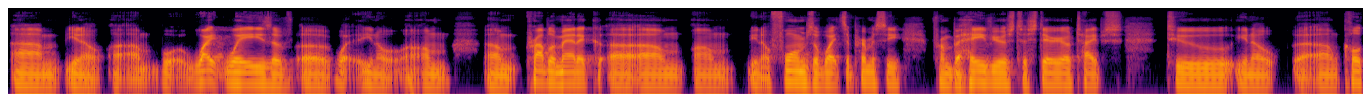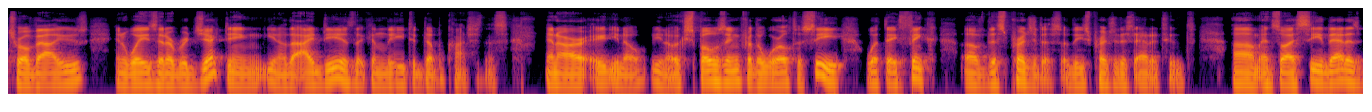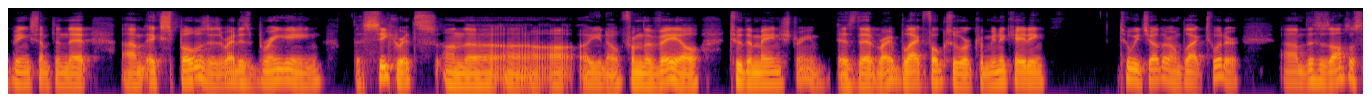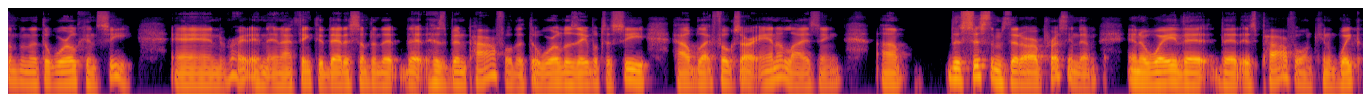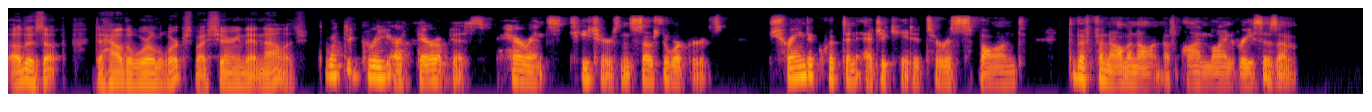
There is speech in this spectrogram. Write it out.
um, you know, um, white ways of, uh, you know, um, um, problematic, uh, um, um, you know, forms of white supremacy, from behaviors to stereotypes to you know uh, um, cultural values in ways that are rejecting you know the ideas that can lead to double consciousness and are eh, you know you know exposing for the world to see what they think of this prejudice of these prejudiced attitudes. Um, and so i see that as being something that um, exposes right is bringing the secrets on the uh, uh, you know from the veil to the mainstream is that right black folks who are communicating to each other on black twitter um, this is also something that the world can see and right and and i think that that is something that that has been powerful that the world is able to see how black folks are analyzing um, the systems that are oppressing them in a way that that is powerful and can wake others up to how the world works by sharing that knowledge. To what degree are therapists parents teachers and social workers trained equipped and educated to respond to the phenomenon of online racism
